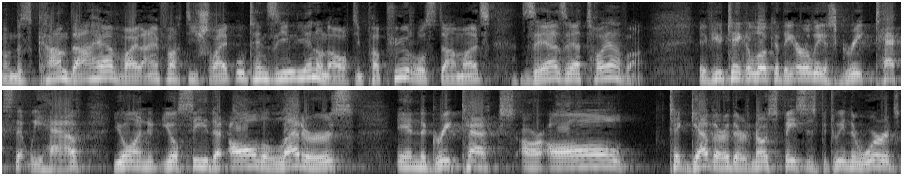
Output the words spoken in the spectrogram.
Und es kam daher, weil einfach die Schreibutensilien und auch die Papyrus damals sehr, sehr teuer war. If you take a look at the earliest Greek text that we have, you'll, you'll see that all the letters in the Greek text are all together. There's no spaces between the words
